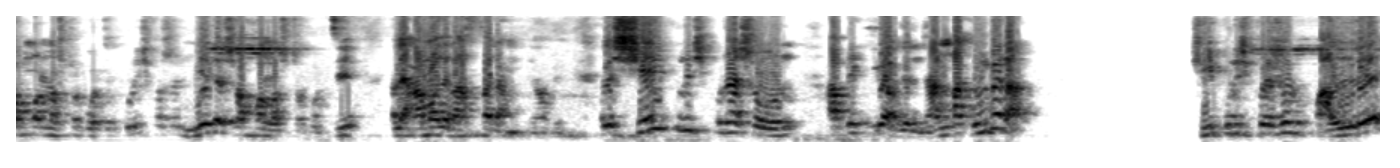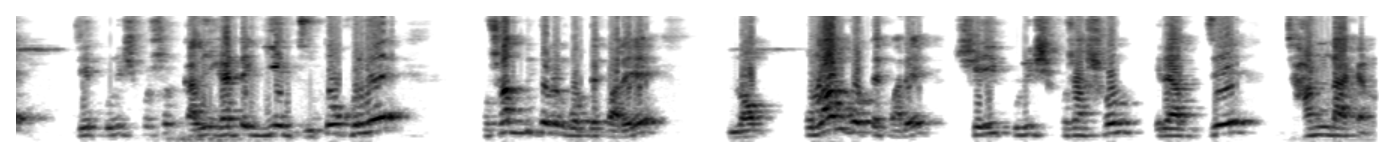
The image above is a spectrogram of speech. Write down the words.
সম্মান নষ্ট করছে, পুলিশ প্রশাসন মেয়েদের সম্মান নষ্ট করছে, তাহলে আমাদের রাস্তায় নামতে হবে। তাহলে সেই পুলিশ প্রশাসন, আপনি কি ভাবছেন, ঝান্ডা খুলবে না? সেই পুলিশ প্রশাসন পারলে যে পুলিশ প্রশাসন কালীঘাটে গিয়ে জুতো খুলে প্রসাদ বিতরণ করতে পারে প্রণাম করতে পারে, সেই পুলিশ প্রশাসন এ রাজ্যে ঝান্ডা কেন?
